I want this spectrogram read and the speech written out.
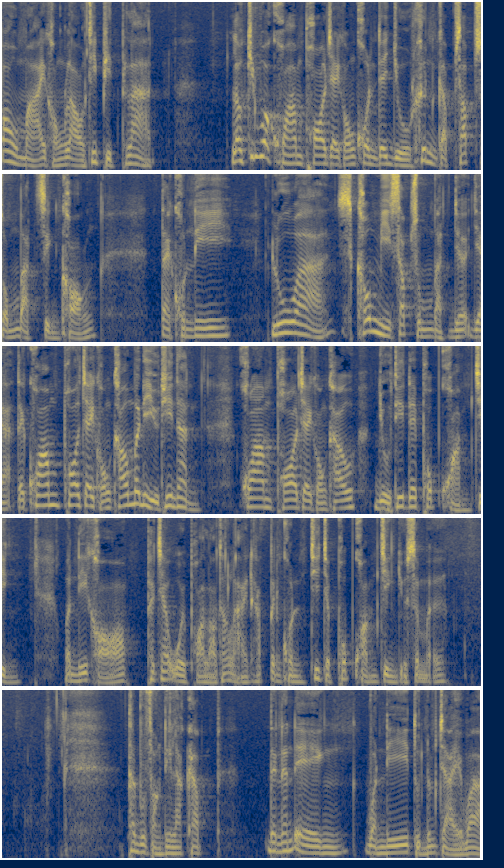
เป้าหมายของเราที่ผิดพลาด เราคิดว่าความพอใจของคนจะอยู่ขึ้นกับทรัพย์สมบัติสิ่งของ แต่คนนี้รู้ว่าเขามีทรัพย์สมบัติเยอะแยะ แต่ความพอใจของเขาไม่ได้อยู่ที่นั่น ความพอใจของเขาอยู่ที่ได้พบความจริง วันนี้ขอพระเจ้าอวยพรเราทั้งหลายนะครับ เป็นคนที่จะพบความจริงอยู่เสมอ ท่านผู้ฟังที่รักครับ ดังนั้นเองวันนี้ตุนน้ำใจว่า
